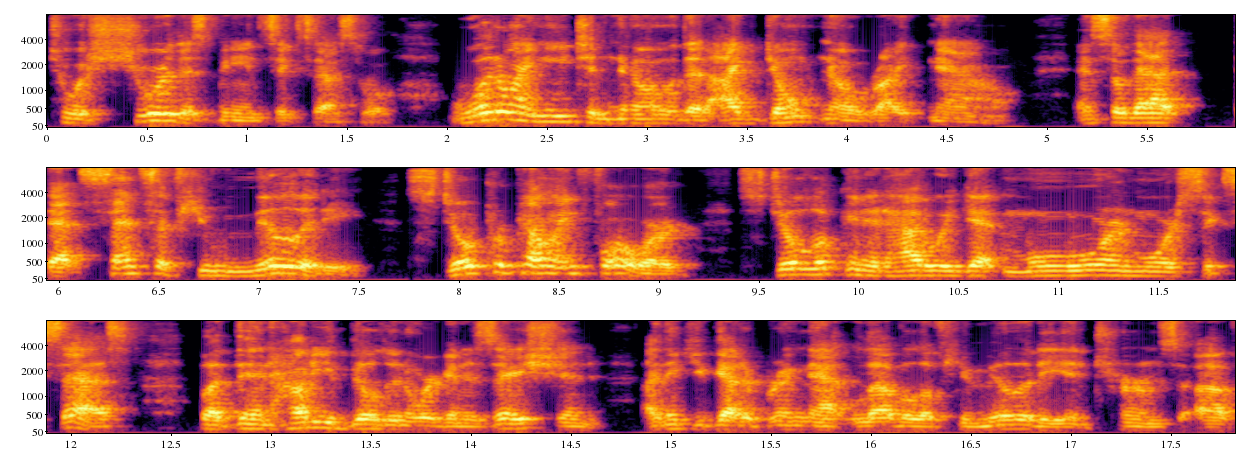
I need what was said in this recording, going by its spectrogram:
to assure this being successful? What do i need to know that i don't know right now? And so that that sense of humility still propelling forward still looking at how do we get more and more success but then, how do you build an organization? I think you've got to bring that level of humility in terms of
